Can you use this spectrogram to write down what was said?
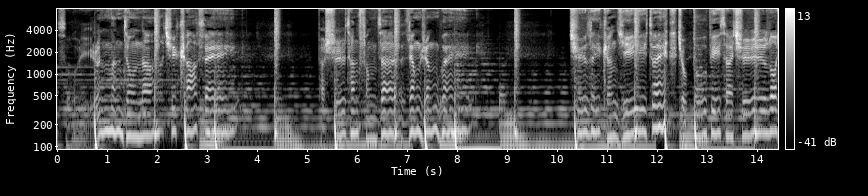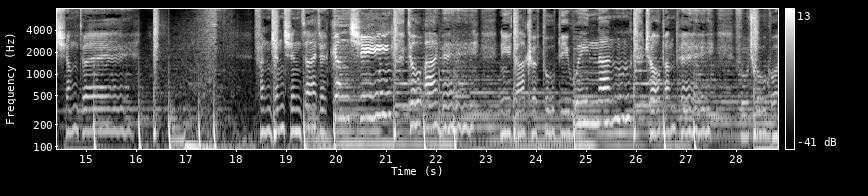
所以人们都拿起咖啡，把试探放在两人位。距离感一对，就不必再赤裸相对。反正现在的感情都暧昧，你大可不必为难找般配。付出过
